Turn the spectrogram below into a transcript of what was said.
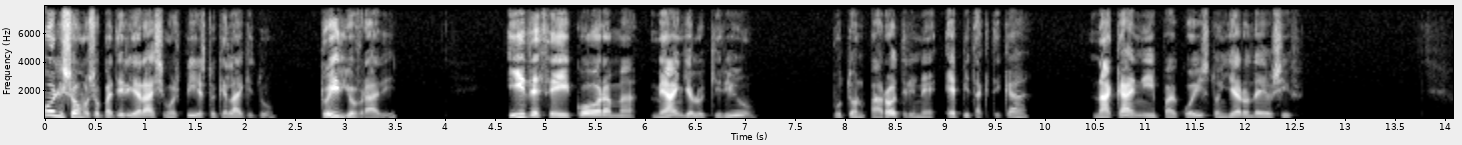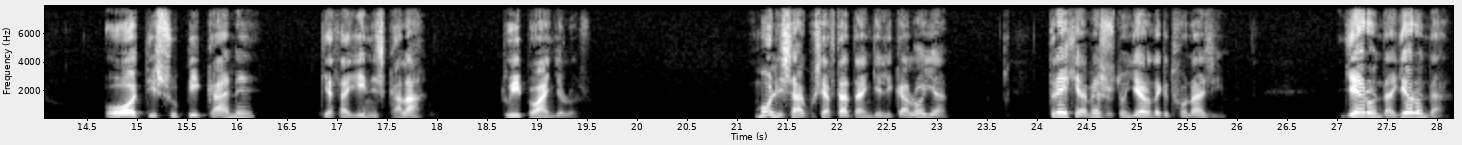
Μόλις όμως ο πατήρ Γεράσιμος πήγε στο κελάκι του, το ίδιο βράδυ, είδε θεϊκό όραμα με άγγελο Κυρίου που τον παρότρινε επιτακτικά να κάνει υπακοή στον γέροντα Ιωσήφ. «Ό,τι σου πει κάνε και θα γίνεις καλά», του είπε ο άγγελος. Μόλις άκουσε αυτά τα αγγελικά λόγια, τρέχει αμέσως τον γέροντα και του φωνάζει «Γέροντα, γέροντα,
